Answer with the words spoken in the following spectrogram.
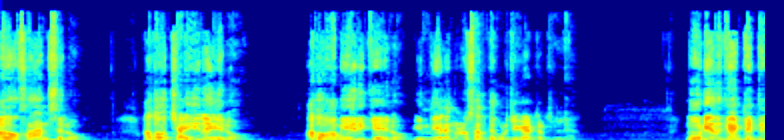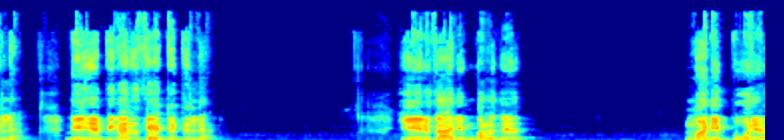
അതോ ഫ്രാൻസിലോ? അതോ ചൈനയിലോ? അതോ അമേരിക്കയിലോ? ഒരു സ്ഥലത്തെക്കുറിച്ച് കേട്ടിട്ടില്ല. മോഡി അത് കേട്ടിട്ടില്ല. ബി ജെ പിക്കാർ കേട്ടിട്ടില്ല. ഈ ഒരു കാര്യം പറഞ്ഞ് മണിപ്പൂര്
